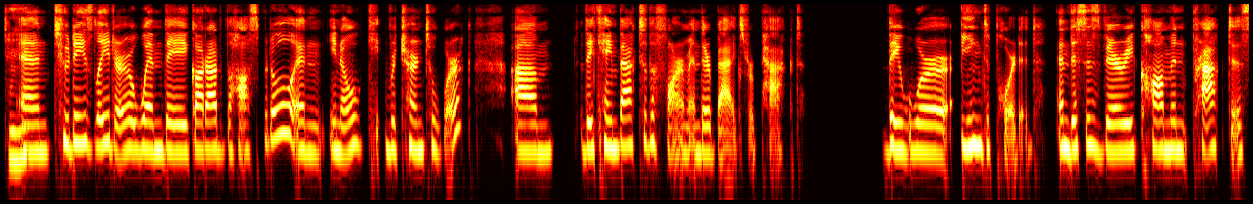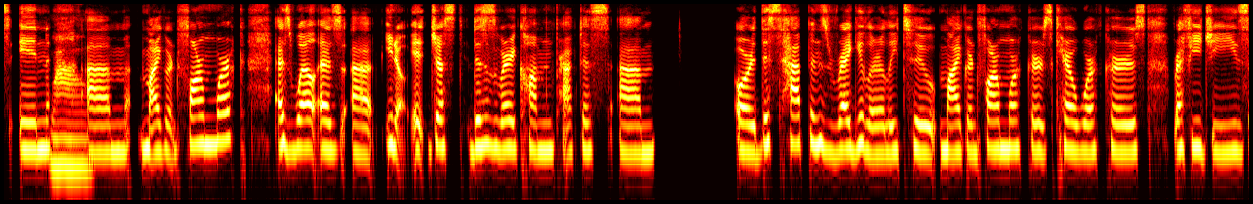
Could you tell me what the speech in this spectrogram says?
Mm-hmm. And two days later, when they got out of the hospital and, you know, returned to work, um, they came back to the farm and their bags were packed. They were being deported. And this is very common practice in wow. um, migrant farm work, as well as, uh, you know, it just, this is very common practice um, or this happens regularly to migrant farm workers, care workers, refugees,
